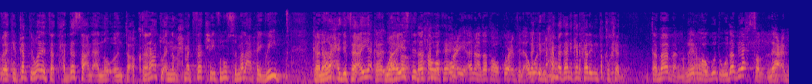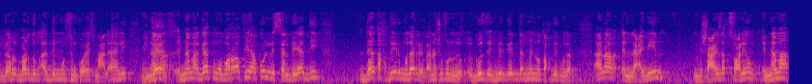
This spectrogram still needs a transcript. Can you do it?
لكن كابتن وائل أنت تحدثت عن أنه أنت اقتنعت أن محمد فتحي في نص الملعب هيجيب كان واحد دفاعية ده- وهيسند ده محمد هاني. توقعي أنا ده توقعي في الأول لكن محمد هاني كان خارج نطاق الخدمه تماما غير آه. موجود وده بيحصل لاعب بر- برضه مقدم موسم كويس مع الأهلي إنما. إنما جت مباراة فيها كل السلبيات دي ده تحضير مدرب أنا أشوف ان جزء كبير جدا منه تحضير مدرب أنا اللاعبين مش عايز اقسو عليهم انما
